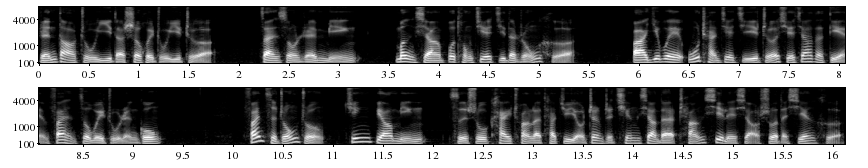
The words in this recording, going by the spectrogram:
人道主义的社会主义者，赞颂人民，梦想不同阶级的融合。把一位无产阶级哲学家的典范作为主人公，凡此种种均标明此书开创了他具有政治倾向的长系列小说的先河。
